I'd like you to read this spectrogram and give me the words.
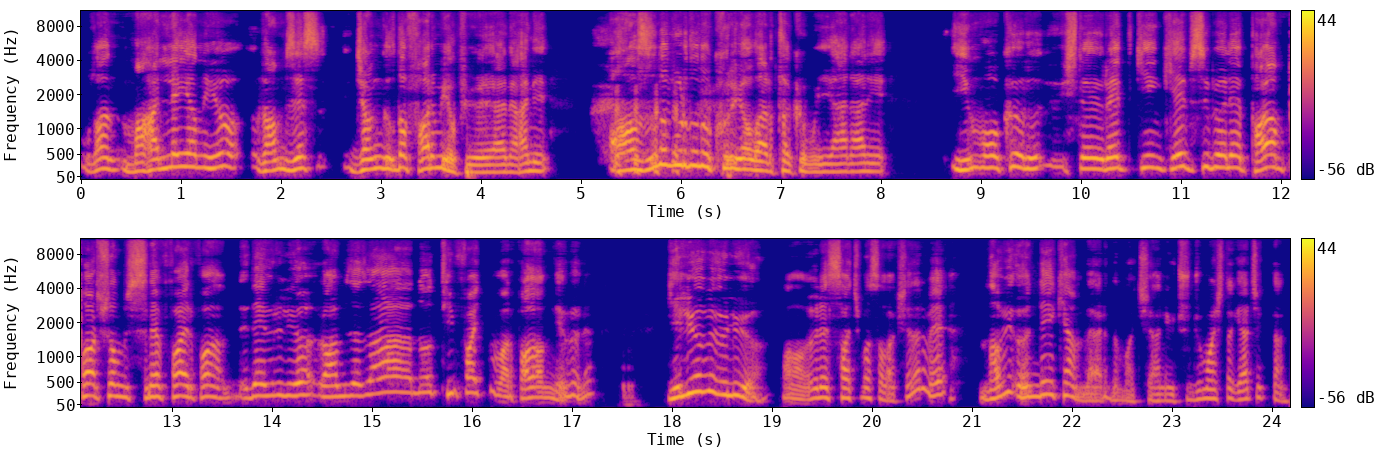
ulan mahalle yanıyor Ramzes jungle'da farm yapıyor yani hani ağzını burnunu kuruyorlar takımı yani hani Invoker işte Red King hepsi böyle paramparça olmuş Snapfire falan devriliyor. Ramzes aa no team fight mı var? falan diye böyle. Geliyor ve ölüyor falan. Öyle saçma salak şeyler ve Navi öndeyken verdi maçı. Yani üçüncü maçta gerçekten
